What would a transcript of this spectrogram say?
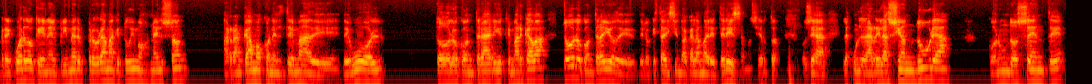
recuerdo que en el primer programa que tuvimos, Nelson, arrancamos con el tema de, Wall, todo lo contrario, que marcaba todo lo contrario de, lo que está diciendo acá la Madre Teresa, ¿no es cierto? O sea, la, relación dura con un docente.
